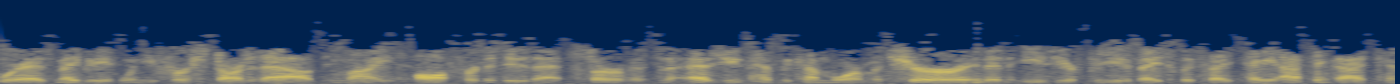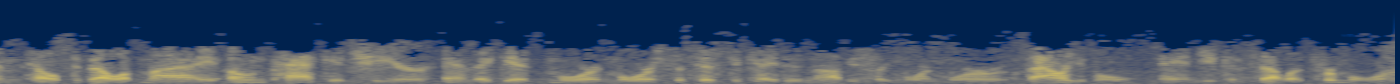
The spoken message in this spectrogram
whereas maybe when you first started out, you might offer to do that service. As you have become more mature, it's been easier for you to basically say, hey, I think I can help develop my own package here, and they get more and more sophisticated and obviously more and more valuable, and you can sell it for more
